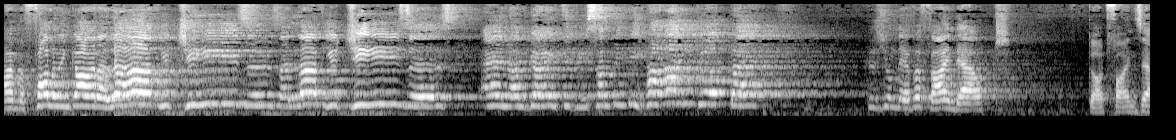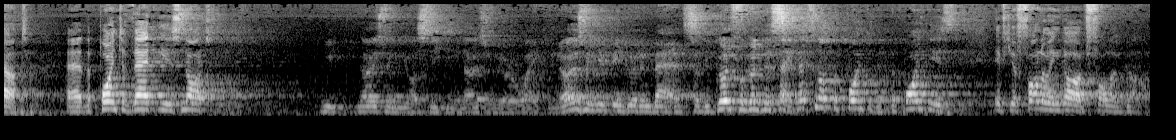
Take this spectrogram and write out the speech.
I'm a following God. I love you, Jesus. I love you, Jesus and I'm going to do something behind your back because you'll never find out. God finds out. Uh, the point of that is not He knows when you are sleeping, He knows when you're awake, He knows when you've been good and bad, so be good for goodness sake. That's not the point of it. The point is if you're following God, follow God.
